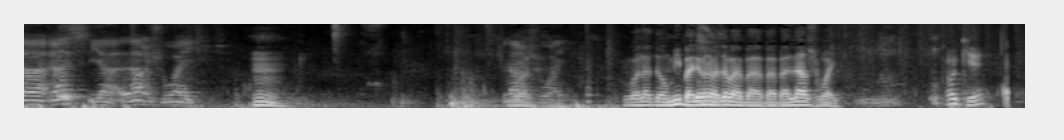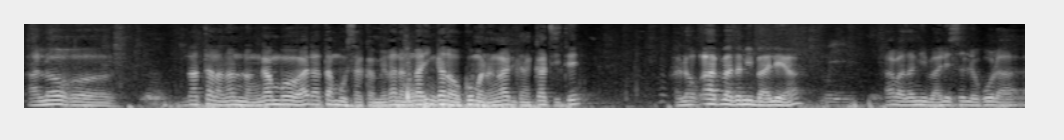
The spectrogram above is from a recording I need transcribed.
Race ya large wai hmm. voilà donc mibale wana baza ba- ba- ba- balarge white ok alors euh, natala nanu na ngambo oyo natambusa kamera na ngai ngai na kokóma na ngai na kati te alors awa mpe baza mibale hein? oui awa baza mibale se lokola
